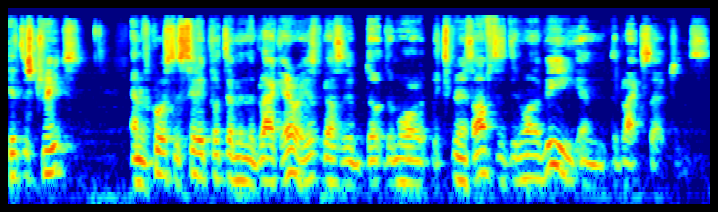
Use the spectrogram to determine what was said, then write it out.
hit the streets And of course, the city put them in the black areas because the, the more experienced officers didn't want to be in the black sections.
